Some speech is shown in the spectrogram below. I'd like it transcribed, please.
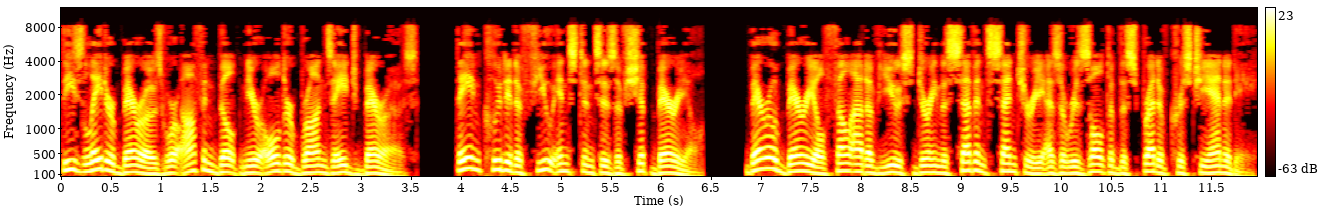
These later barrows were often built near older Bronze Age barrows. They included a few instances of ship burial. Barrow burial fell out of use during the 7th century as a result of the spread of Christianity.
